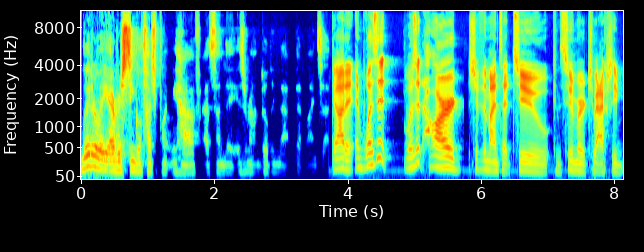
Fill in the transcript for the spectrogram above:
literally every single touch point we have at Sunday is around building that that mindset. Got it. And was it was it hard shifting the mindset to consumer to actually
